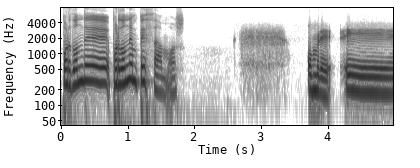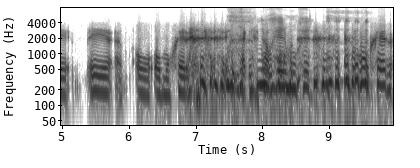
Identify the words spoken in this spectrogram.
¿por dónde, por dónde empezamos? Hombre, eh, eh, o, mujer, ya que estamos, mujer, mujer, mujer,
